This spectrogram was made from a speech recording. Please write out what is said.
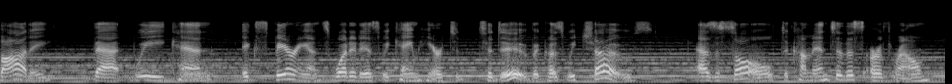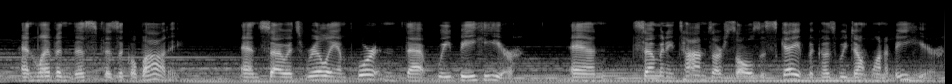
body that we can experience what it is we came here to, to do because we chose as a soul to come into this earth realm and live in this physical body. And so it's really important that we be here. And so many times our souls escape because we don't want to be here.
